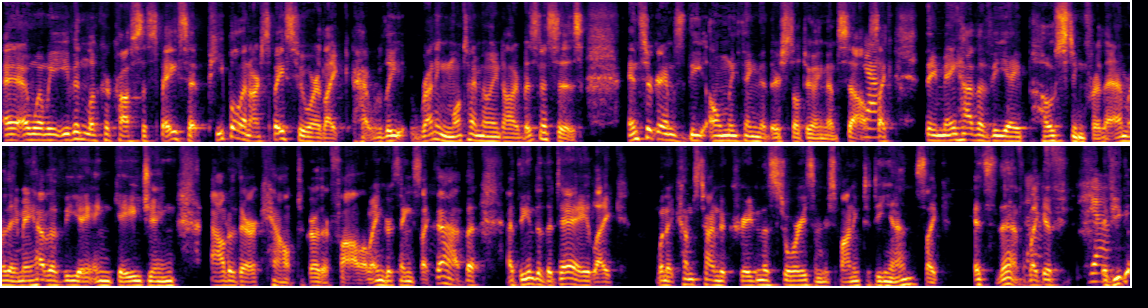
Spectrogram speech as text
and, when we even look across the space at people in our space who are like really running multi-million dollar businesses, Instagram's the only thing that they're still doing themselves. Yeah. Like they may have a VA posting for them, or they may have a VA engaging out of their account to grow their following, or things like mm-hmm. that. But at the end of the day, like when it comes time to creating the stories and responding to DMs, like it's them. It's like if Yeah. if you go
